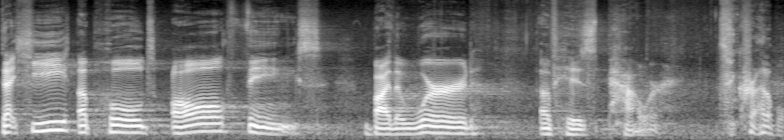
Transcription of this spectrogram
that he upholds all things by the word of his power. It's incredible.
